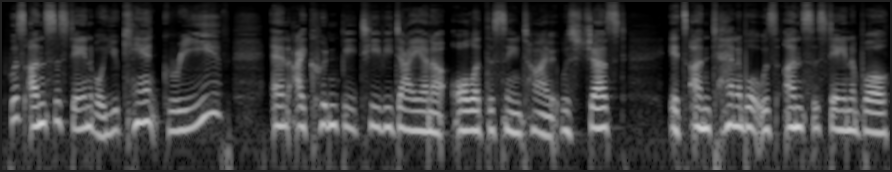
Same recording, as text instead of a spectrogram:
it was unsustainable. You can't grieve. And I couldn't be TV Diana all at the same time. It was just, it's untenable. It was unsustainable.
